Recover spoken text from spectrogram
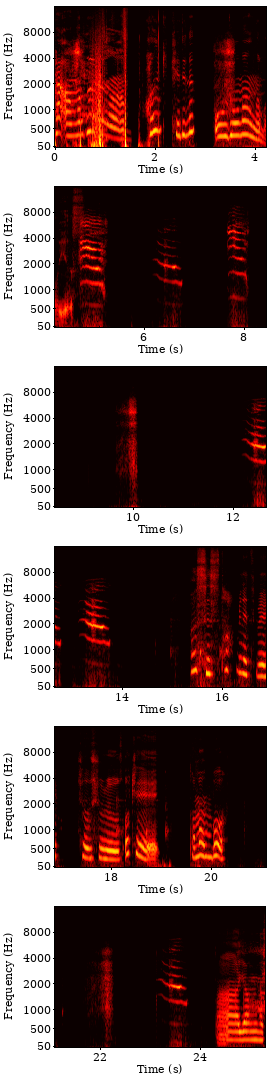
Ha anladım. Hangi kedinin olduğunu anlamalıyız. Ha ses tahmin etmeye çalışıyoruz. Okey. Tamam bu. Aa yanlış.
